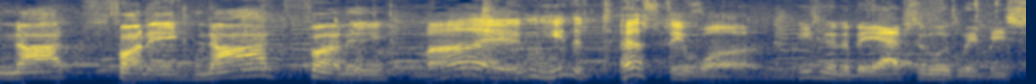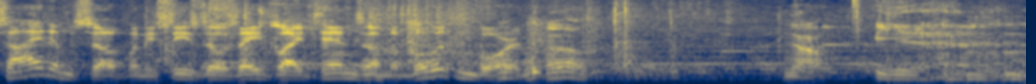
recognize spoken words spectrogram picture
not funny. Not funny. My, isn't he the testy one? He's going to be absolutely beside himself when he sees those 8 by 10s on the bulletin board. No. Yeah.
